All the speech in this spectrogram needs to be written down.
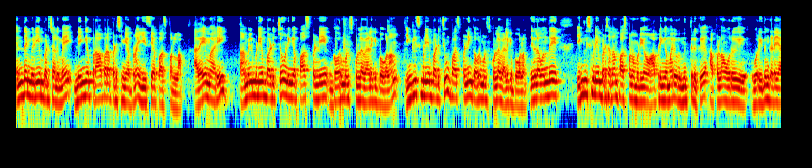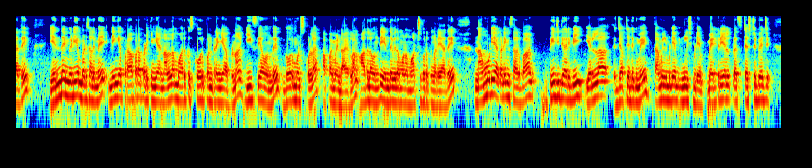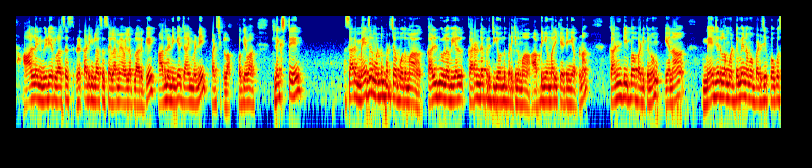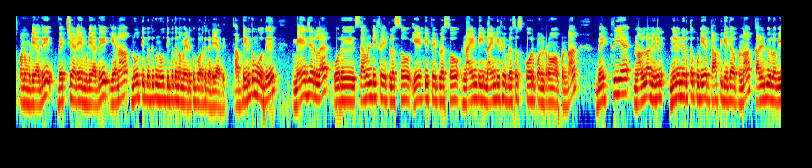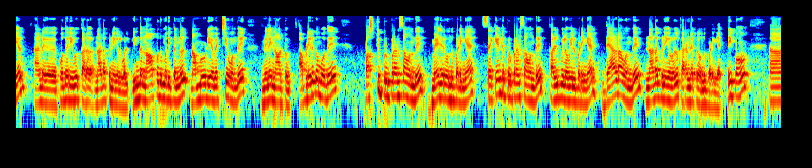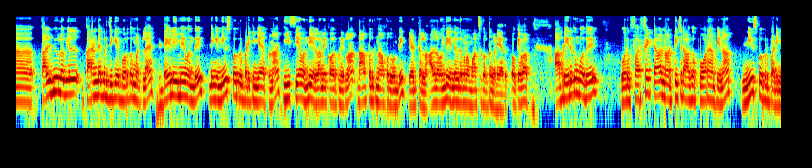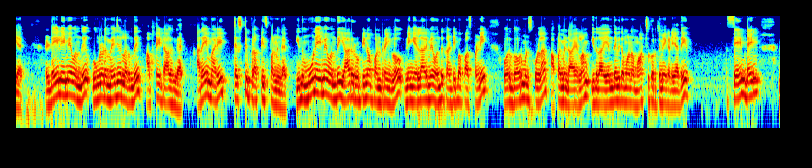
எந்த மீடியம் படித்தாலுமே நீங்கள் ப்ராப்பராக படிச்சீங்க அப்படின்னா ஈஸியாக பாஸ் பண்ணலாம். அதே மாதிரி தமிழ் மீடியம் படித்தும் நீங்கள் பாஸ் பண்ணி கவர்மெண்ட் ஸ்கூலில் வேலைக்கு போகலாம். இங்கிலீஷ் மீடியம் படித்தும் பாஸ் பண்ணி கவர்மெண்ட் ஸ்கூலில் வேலைக்கு போகலாம். இதில் வந்து இங்கிலீஷ் மீடியம் படித்தா தான் பாஸ் பண்ண முடியும் அப்படிங்கிற மாதிரி ஒரு மித்து இருக்குது அப்போல்லாம் ஒரு ஒரு இதுவும் கிடையாது. எந்த மீடியம் படித்தாலுமே நீங்கள் ப்ராப்பராக படிக்கிங்க நல்ல மார்க் ஸ்கோர் பண்ணுறீங்க அப்படின்னா ஈஸியாக வந்து கவர்மெண்ட் ஸ்கூலில் அப்பாயின்மெண்ட் ஆயிடலாம் அதில் வந்து எந்த விதமான மாற்று கருத்தும் கிடையாது. நம்முடைய அகாடமி சார்பாக பிஜிடிஆர்பி எல்லா சப்ஜெக்ட்டுக்குமே Tamil medium English medium material plus test page online video classes recording classes எல்லாமே அவைலபிளாக இருக்குது அதில் நீங்கள் ஜாயின் பண்ணி படிச்சுக்கலாம். ஓகேவா நெக்ஸ்ட்டு சார் மேஜர் மட்டும் படித்தா போதுமா? கல்வி உளவியல் கரண்ட் அஃபேர்ஸுக்கு வந்து படிக்கணுமா? அப்படிங்கிற மாதிரி கேட்டிங்க அப்படின்னா கண்டிப்பாக படிக்கணும். ஏன்னா மேஜரில் மட்டுமே நம்ம படித்து ஃபோக்கஸ் பண்ண முடியாது வெற்றி அடைய முடியாது. ஏன்னா நூற்றி பத்துக்கு நூற்றி பத்து நம்ம எடுக்க போகிறது கிடையாது. அப்படி இருக்கும்போது மேஜரில் ஒரு செவன்ட்டி ஃபைவ் ப்ளஸ்ஸோ எயிட்டி ஃபைவ் ப்ளஸ்ஸோ நைன்ட்டி நைன்ட்டி ஃபைவ் ப்ளஸ்ஸோ ஸ்கோர் பண்ணுறோம் அப்படின்னா வெற்றியை நல்லா நிலை நிலைநிறுத்தக்கூடிய டாபிக் எது அப்படின்னா கல்வி உளவியல் அண்டு பொதறிவு கட நடப்பு நிகழ்வுகள். இந்த நாற்பது மதிப்பெண்கள் நம்மளுடைய வெற்றியை வந்து நிலைநாட்டும். அப்படி இருக்கும்போது ஃபஸ்ட்டு ப்ரிஃபரன்ஸாக வந்து மேஜர் வந்து படிங்க. செகண்ட் ப்ரிஃபரன்ஸாக வந்து கல்வி உளவியல் படிங்க. தேர்டாக வந்து நடப்பு நிகழ்வுகள் கரண்ட் அஃபேர் வந்து படிங்க. இப்போ கல்வி உளவியல் கரண்ட் அஃபேர் ஜிகே பொறுத்த மட்டும் டெய்லியுமே வந்து நீங்கள் நியூஸ் பேப்பர் படிக்கிங்க அப்படின்னா ஈஸியாக வந்து எல்லாமே கவர் பண்ணிடலாம். நாற்பதுக்கு நாற்பது வந்து எடுத்துடலாம். அதில் வந்து எந்த விதமான மாற்று கருத்தும் கிடையாது. ஓகேவா அப்படி இருக்கும்போது ஒரு பர்ஃபெக்டாக நான் டீச்சர் ஆக போகிறேன் அப்படின்னா நியூஸ் பேப்பர் படிங்க. டெய்லியுமே வந்து உங்களோட மேஜர்லேருந்து அப்டேட் ஆகுங்க. அதே மாதிரி டெஸ்ட் ப்ராக்டிஸ் பண்ணுங்க. இது மூணையுமே வந்து யார் ரொட்டீனாக பண்ணுறீங்களோ நீங்கள் எல்லாருமே வந்து கண்டிப்பாக பாஸ் பண்ணி ஒரு கவர்மெண்ட் ஸ்கூலில் அப்பாயின்மெண்ட் ஆயிடலாம் இதில் எந்த விதமான மாற்று கருத்துமே கிடையாது. சேம் டைம்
